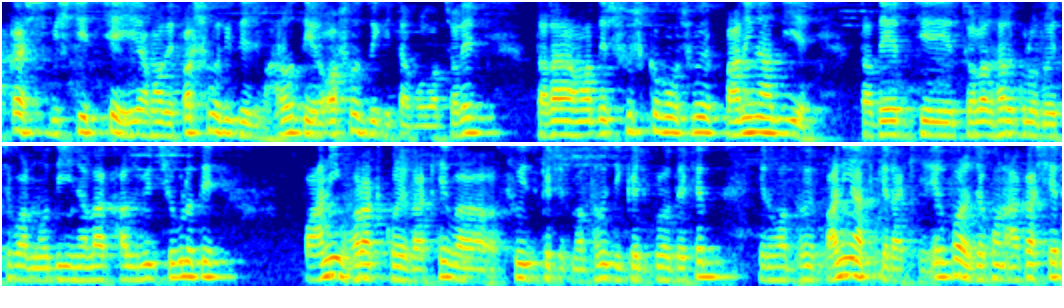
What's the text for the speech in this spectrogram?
আকাশ বৃষ্টির চেয়ে আমাদের পার্শ্ববর্তী দেশ ভারতের অসহযোগিতা বলা চলে। তারা আমাদের শুষ্ক মৌসুমে পানি না দিয়ে তাদের যে জলাধারগুলো রয়েছে বা নদী, নালা খালবিল সেগুলোতে পানি ভরাট করে রাখে বা সুইচ গেটের মাধ্যমে যে গেটগুলো দেখেন, এর মাধ্যমে পানি আটকে রাখে। এরপরে যখন আকাশের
